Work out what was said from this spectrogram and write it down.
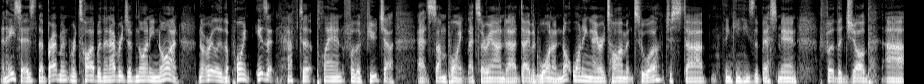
And he says that Bradman retired with an average of 99. Not really the point, is it? Have to plan for the future at some point. That's around uh, David Warner not wanting a retirement tour, just uh, thinking he's the best man for the job uh,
